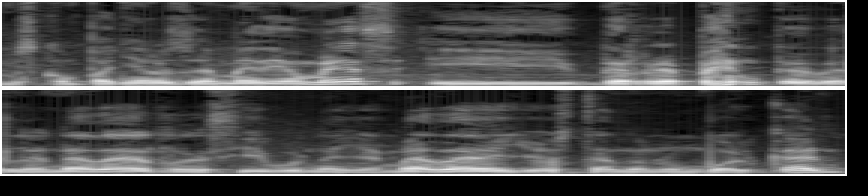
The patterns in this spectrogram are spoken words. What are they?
mis compañeros de medio mes y de repente de la nada recibo una llamada yo estando en un volcán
